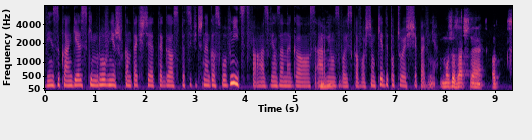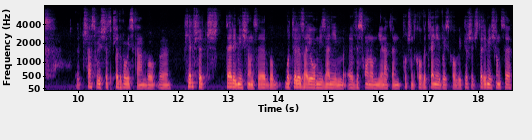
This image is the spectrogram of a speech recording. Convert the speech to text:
w języku angielskim, również w kontekście tego specyficznego słownictwa związanego z armią, mhm. z wojskowością? Kiedy poczułeś się pewnie? Może zacznę od czasu jeszcze sprzed wojska, bo e, pierwsze cztery miesiące, bo, bo tyle zajęło mi zanim wysłano mnie na ten początkowy trening wojskowy. Pierwsze cztery miesiące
